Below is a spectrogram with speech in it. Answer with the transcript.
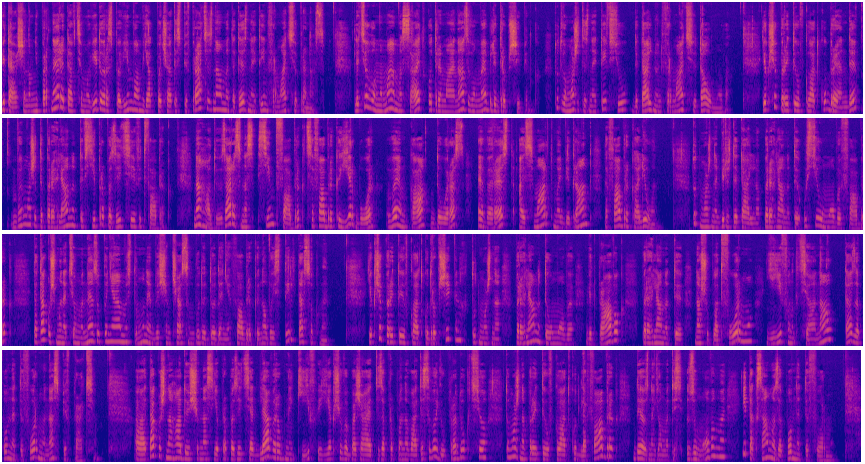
Вітаю, шановні партнери, та в цьому відео розповім вам, як почати співпрацю з нами та де знайти інформацію про нас. Для цього ми маємо сайт, котрий має назву Меблі Дропшипінг. Тут ви можете знайти всю детальну інформацію та умови. Якщо перейти у вкладку Бренди, ви можете переглянути всі пропозиції від фабрик. Нагадую, зараз в нас 7 фабрик: це фабрики Єрбор, ВМК, Дорас, Еверест, iSmart, Мебігрант та фабрика Ліон. Тут можна більш детально переглянути усі умови фабрик, та також ми на цьому не зупиняємось, тому найближчим часом будуть додані фабрики Новий стиль та Сокме. Якщо перейти в вкладку Дропшипінг, тут можна переглянути умови відправок, переглянути нашу платформу, її функціонал та заповнити форму на співпрацю. Також нагадую, що в нас є пропозиція для виробників. Якщо ви бажаєте запропонувати свою продукцію, то можна перейти у вкладку для фабрик, де ознайомитись з умовами і так само заповнити форму.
